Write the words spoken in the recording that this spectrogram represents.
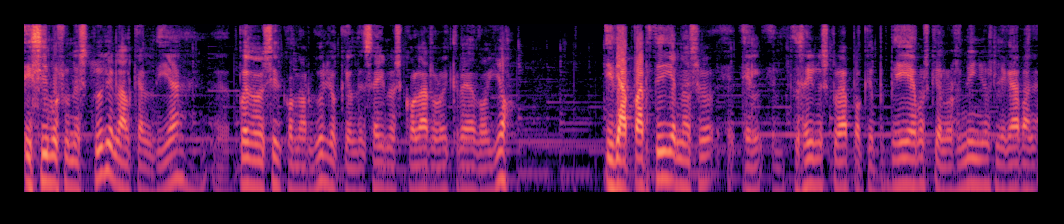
hicimos un estudio en la alcaldía, puedo decir con orgullo que el desayuno escolar lo he creado yo y de a partir de nació el, el, desayuno escolar porque veíamos que los niños llegaban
